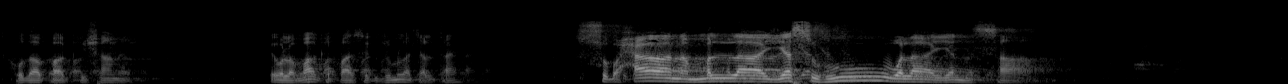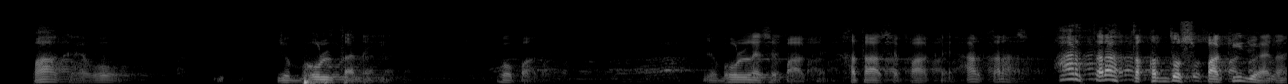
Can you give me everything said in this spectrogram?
خدا پاک کی شان ہے۔ علماء کے پاس ایک جملہ چلتا ہے۔ سبحان ملا یس ولا ینسا۔ پاک ہے وہ جو بھولتا نہیں۔ وہ پاک جو بھولنے سے پاک ہے، خطا سے پاک ہے، ہر طرح سے، ہر طرح تقدس پاکی جو ہے نا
